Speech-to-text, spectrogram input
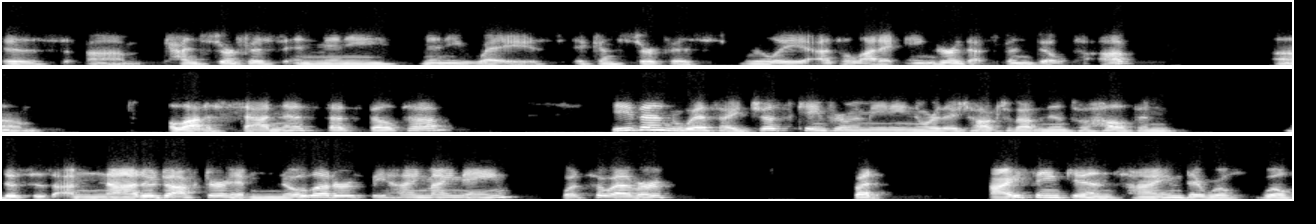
is um, can surface in many, many ways. It can surface really as a lot of anger that's been built up. Um, a lot of sadness that's built up. Even with, I just came from a meeting where they talked about mental health, and This is, I'm not a doctor, I have no letters behind my name whatsoever. But I think in time there will will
